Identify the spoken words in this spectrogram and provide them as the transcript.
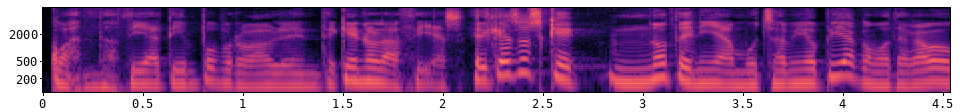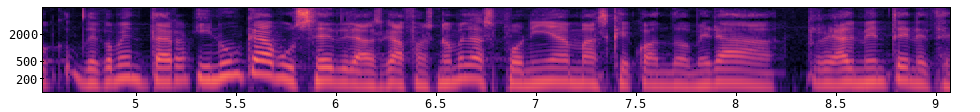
cuando hacía tiempo probablemente que no lo hacías. El caso es que no tenía mucha miopía, como te acabo de comentar y nunca abusé de las gafas, no me las ponía más que cuando me era realmente necesario,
